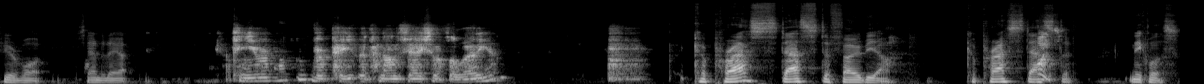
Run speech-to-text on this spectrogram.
Fear of what? Sound it out. Can you re- repeat the pronunciation of the word again? Caprastastrophobia. Caprastastro... Nicholas.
